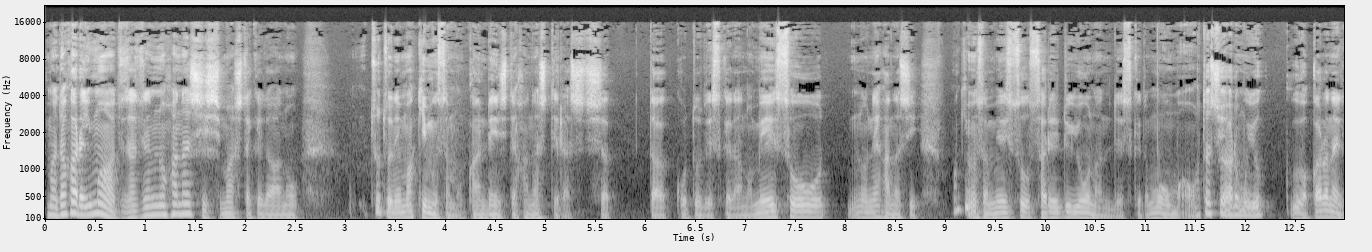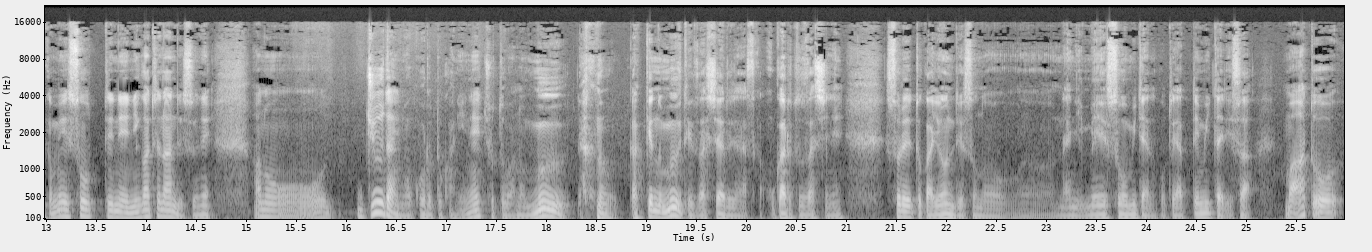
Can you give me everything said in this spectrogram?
まあだから今は座禅の話しましたけど、あの、ちょっとね、マキムさんも関連して話してらっしゃったことですけど、あの、瞑想のね、話、マキムさん瞑想されるようなんですけども、まあ私はあれもよくわからないとか、瞑想ってね、苦手なんですよね。あの、10代の頃とかにね、ちょっとあの、ムー、あの、学研のムーって雑誌あるじゃないですか。オカルト雑誌ね。それとか読んで、その、何、瞑想みたいなことやってみたりさ、まああと、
